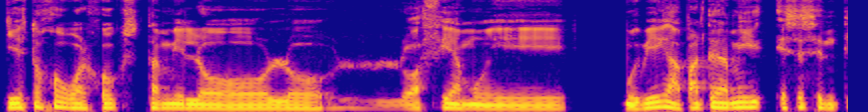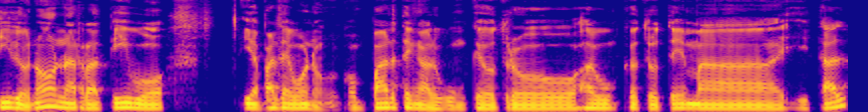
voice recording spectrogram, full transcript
Y esto Howard Hawks también lo, lo, lo hacía muy, muy bien. Aparte de a mí, ese sentido ¿no? narrativo y aparte, bueno, comparten algún que otro, algún que otro tema y tal.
